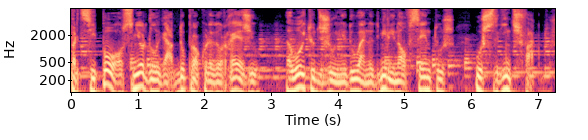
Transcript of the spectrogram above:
participou ao senhor delegado do Procurador Régio, a 8 de junho do ano de 1900, os seguintes factos.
